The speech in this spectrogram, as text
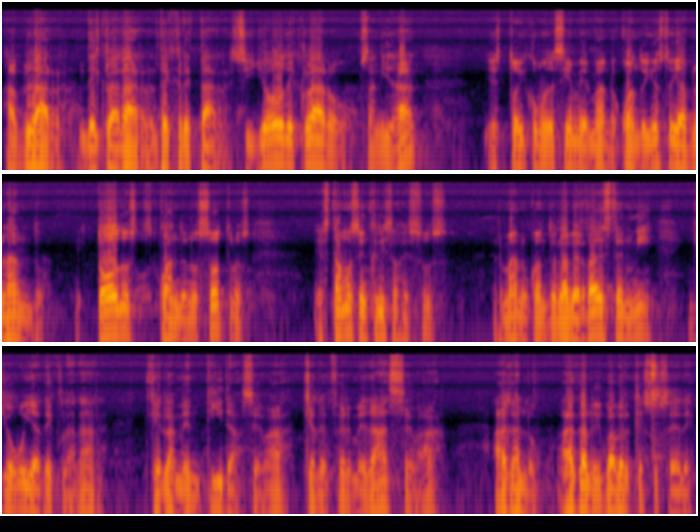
Hablar, declarar, decretar. Si yo declaro sanidad, estoy, como decía mi hermano, cuando yo estoy hablando, todos, cuando nosotros estamos en Cristo Jesús, hermano, cuando la verdad está en mí, yo voy a declarar que la mentira se va, que la enfermedad se va. Hágalo, hágalo y va a ver qué sucede.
